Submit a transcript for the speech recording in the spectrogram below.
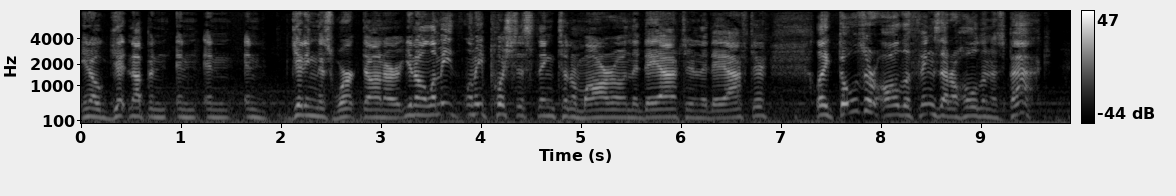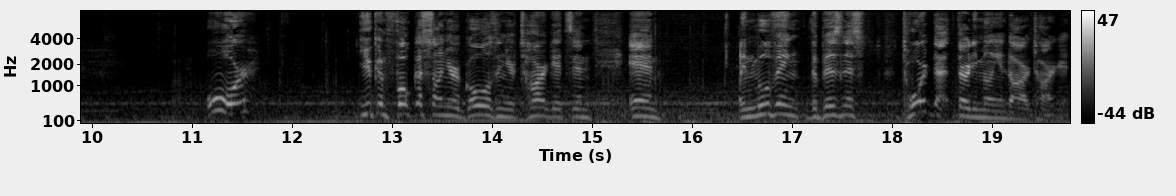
you know getting up and and and, and getting this work done or you know let me let me push this thing to tomorrow and the day after and the day after like those are all the things that are holding us back. Or you can focus on your goals and your targets and and and moving the business toward that 30 million dollar target.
